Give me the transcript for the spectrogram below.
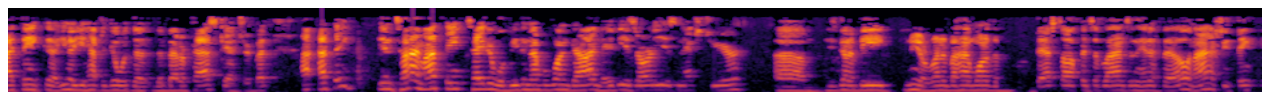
I think uh, you know you have to go with the, the better pass catcher. But I, I think in time, I think Taylor will be the number one guy, maybe as early as next year. Um, he's going to be, you know, running behind one of the best offensive lines in the NFL. And I actually think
